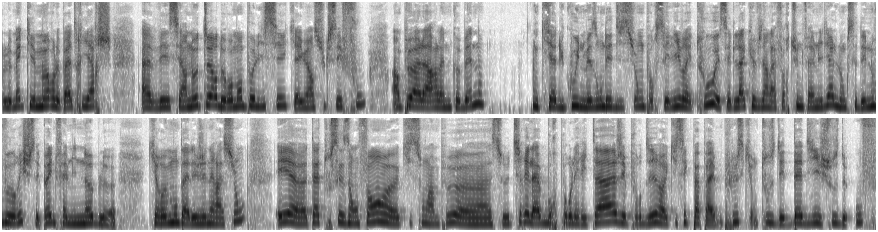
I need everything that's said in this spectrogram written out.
le mec qui est mort, le patriarche, avait c'est un auteur de romans policiers qui a eu un succès fou, un peu à la Harlan Coben qui a du coup une maison d'édition pour ses livres et tout, et c'est de là que vient la fortune familiale. Donc c'est des nouveaux riches, c'est pas une famille noble euh, qui remonte à des générations. Et euh, t'as tous ces enfants euh, qui sont un peu euh, à se tirer la bourre pour l'héritage et pour dire qui c'est que papa aime plus, qui ont tous des daddy issues de ouf.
